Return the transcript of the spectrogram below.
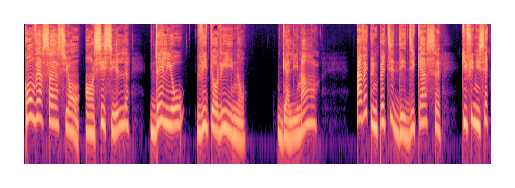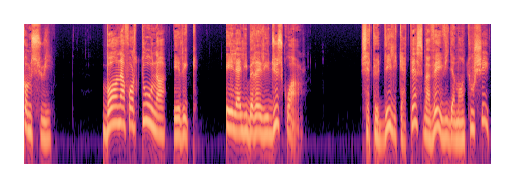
Conversation en Sicile d'Elio Vittorino Gallimard, avec une petite dédicace qui finissait comme suit. Bona fortuna, Eric, et la librairie du Square. Cette délicatesse m'avait évidemment touché.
